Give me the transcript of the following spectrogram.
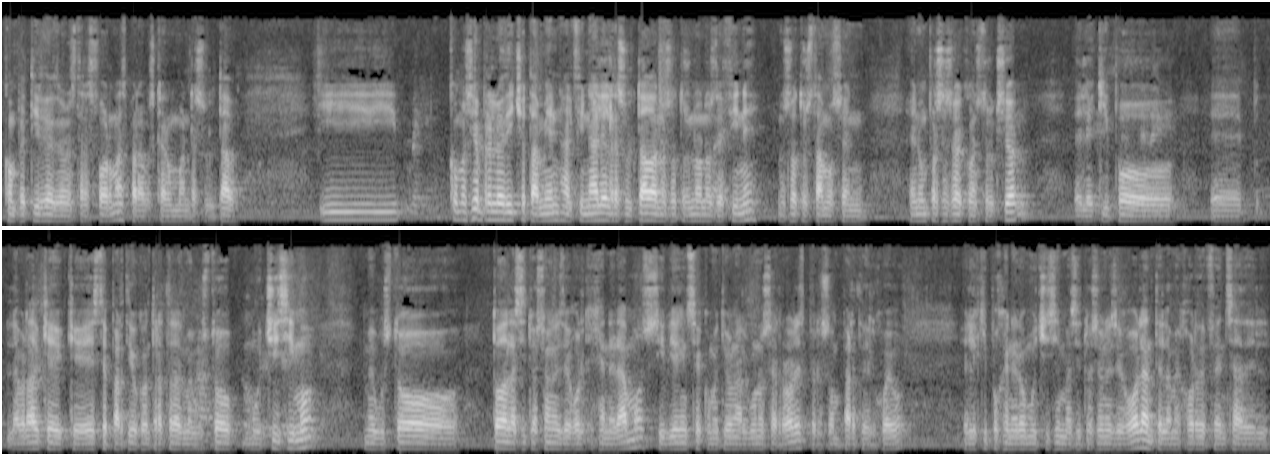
competir desde nuestras formas para buscar un buen resultado. Y como siempre lo he dicho también, al final el resultado a nosotros no nos define, nosotros estamos en, en un proceso de construcción el equipo, eh, la verdad que, este partido contra Atlas me gustó muchísimo, me gustó todas las situaciones de gol que generamos, si bien se cometieron algunos errores, pero son parte del juego. El equipo generó muchísimas situaciones de gol ante la mejor defensa del,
